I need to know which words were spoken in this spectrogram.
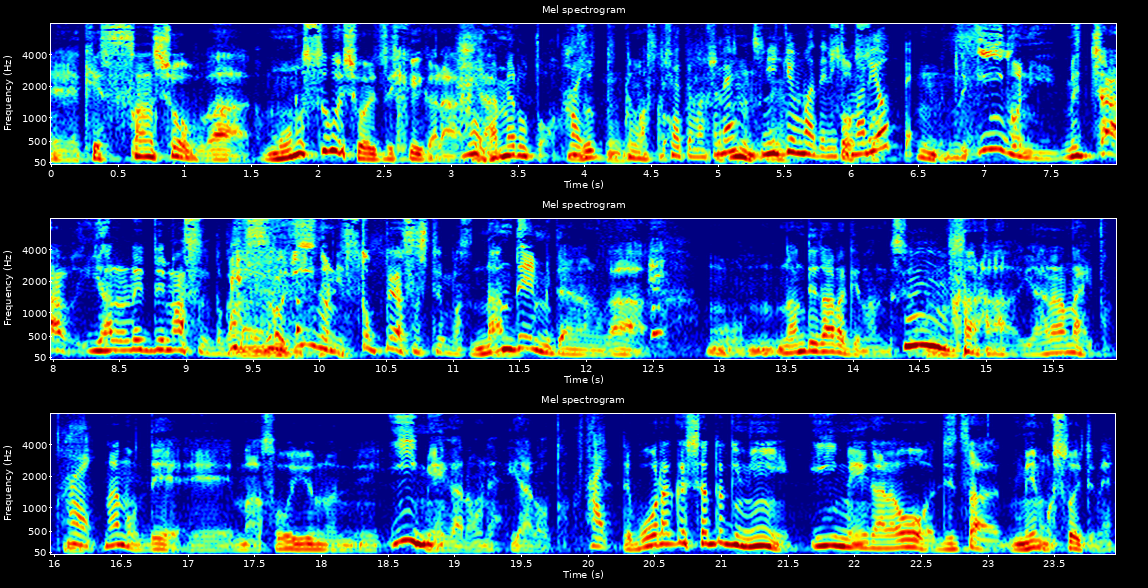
えー決算勝負は、ものすごい勝率低いから、はい。やめろと、はい。ずっと言ってますと。おっしゃってますね。うん。2級までに決まるよって。そうそう。うん。でいいのにめっちゃやられてますとか、すごいいいのにストップ安してます、なんでみたいなのが、もうなんでだらけなんですよ、だからやらないと、はい。なので、えーまあ、そういうのに、いい銘柄をね、やろうと。はい。で暴落した時に、いい銘柄を実はメモしといてね、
